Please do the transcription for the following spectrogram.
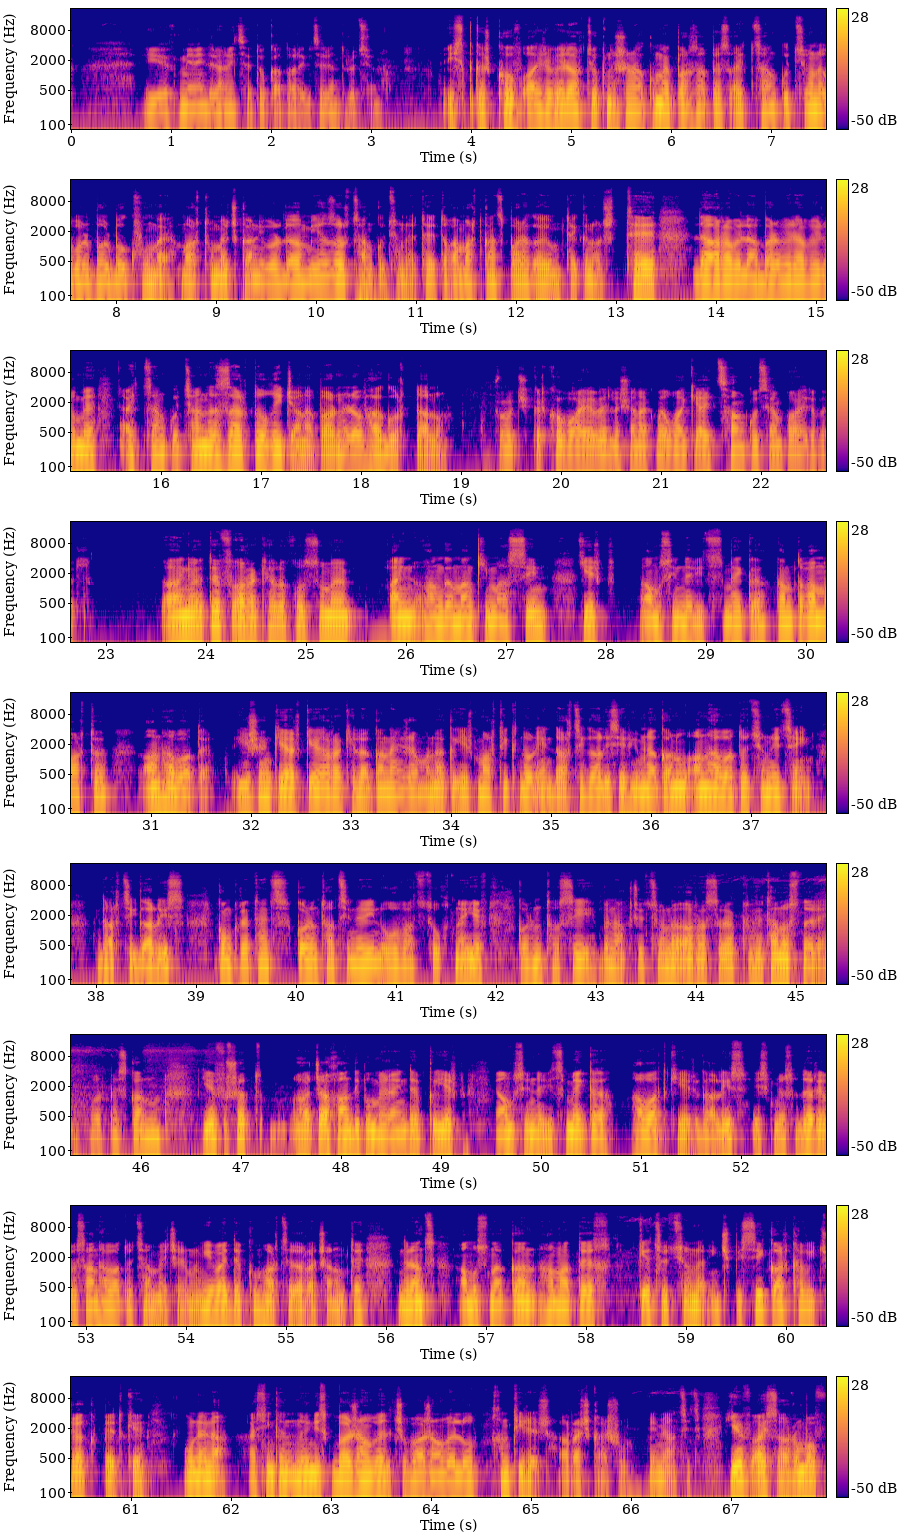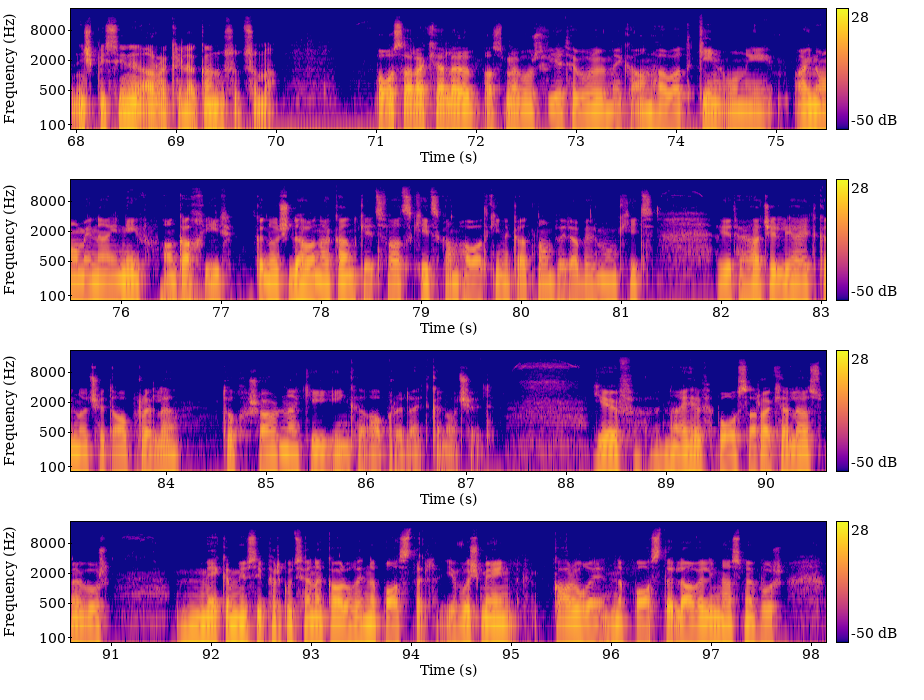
եւ միայն դրանից հետո կատարեք ձեր ընտրությունը։ Իսկ գրքով այրվել արդյոք նշանակում է պարզապես այդ ցանկությունը, որ բորբոքվում է մարդու մեջ, քանի որ դա մի հզոր ցանկություն է, թե տղամարդկանց պարագայում, թե կնոջ, թե դա առավելաբար վերաբերում է այդ ցանկությանը զարտողի ճանապարհներով հագուրտ տալուն։ Ոչ, գրքով այրվել նշանակում է ուղղակի այդ ցանկությամբ այրվել։ Այնուհետև առաքյալը խոսում է այն հանգամանքի մասին, երբ ամուսիններից մեկը կամ տղամարդը անհավատ է։ Իշենք իհարկե առաքելական այն ժամանակը, երբ մարդիկ նոր էին դարձի գալիս եւ հիմնականում անհավատությունից էին դարձի գալիս, կոնկրետ հենց Կորինթացիներին ուղված թուղթն է եւ Կորինթոսի բնակչությունը առասարակ հեթանոսներ էին որպես կանոն եւ շատ հաճախ հանդիպում էր այն դեպքը, երբ ամուսիններից մեկը հավատքի էր գալիս, իսկ մյուսը դեռևս անհավատության մեջ էր մնում եւ այդ դեպքում հարց էր առաջանում, թե նրանց ամուսնական համատեղ կեցությունը ինչպիսի կարգավիճակ պետք է ունենա այսինքն նույնիսկ բաժանվել չբաժանվելու խնդիր էր առաջ քաշվում միմյանցից եւ այս առումով ինչպիսին է առաքելական ուսուցումը Պողոս Արաքյալը ասում է, որ եթե որևէ մեկը անհավատ կին ունի, այնուամենայնիվ անկախ իր կնոջ դավանական կեցվածքից կամ հավատքի նկատմամբ վերաբերմունքից եթե հաճելի է այդ կնոջ հետ ապրելը, թող շարունակի ինքը ապրել այդ կնոջ հետ։ Եվ նաև Պողոս Արաքյալը ասում է, որ մեկը մյուսի փրկությանը կարող է նպաստել եւ ոչ միայն կարող է նպաստել, ավելին ասում է, որ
